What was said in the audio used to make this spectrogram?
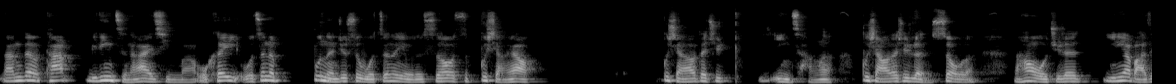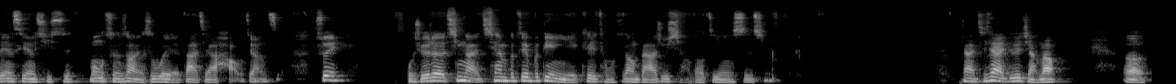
难道他一定只能爱情吗？我可以，我真的不能，就是我真的有的时候是不想要，不想要再去隐藏了，不想要再去忍受了。然后我觉得一定要把这件事情，其实梦身上也是为了大家好这样子。所以我觉得《青海》现在这部电影也可以同时让大家去想到这件事情。那接下来就是讲到，呃。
